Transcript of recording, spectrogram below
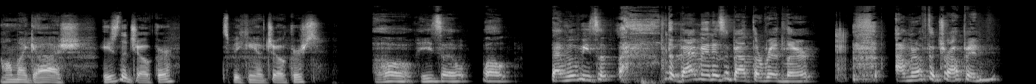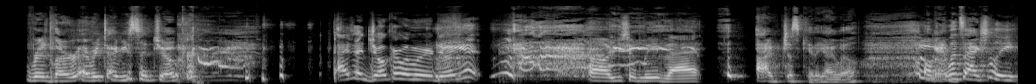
Oh my gosh, he's the Joker. Speaking of Jokers, Oh, he's a well. That movie's a, the Batman is about the Riddler. I'm gonna have to drop in Riddler every time you said Joker. I said Joker when we were doing it. Oh, you should leave that. I'm just kidding. I will. Okay, let's actually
